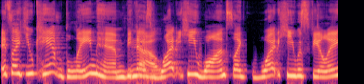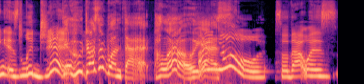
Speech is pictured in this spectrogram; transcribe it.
it's like you can't blame him because no. what he wants, like what he was feeling, is legit. Yeah, who doesn't want that? Hello. Yes. I know. So that was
